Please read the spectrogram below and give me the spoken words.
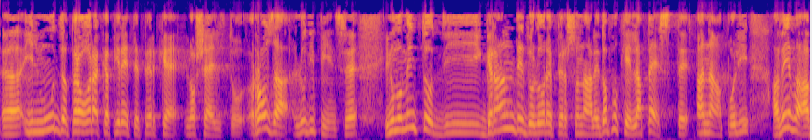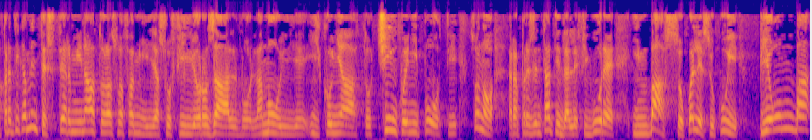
eh, il mood, però ora capirete perché l'ho scelto. Rosa lo dipinse in un momento di grande dolore personale dopo che la peste a Napoli aveva praticamente sterminato la sua famiglia, suo figlio Rosalvo, la moglie, il cognato, cinque nipoti, sono rappresentati dalle figure in basso, quelle su cui piomba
